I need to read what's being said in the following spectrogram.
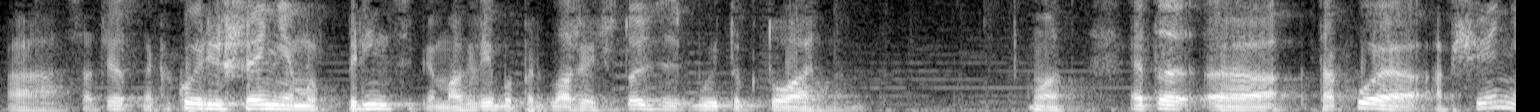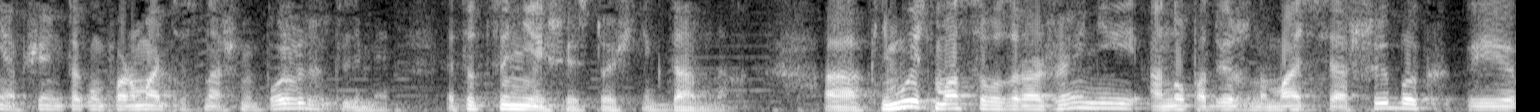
А, соответственно, какое решение мы в принципе могли бы предложить, что здесь будет актуальным? Вот. Это э, такое общение, общение в таком формате с нашими пользователями, это ценнейший источник данных. А, к нему есть масса возражений, оно подвержено массе ошибок, и,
